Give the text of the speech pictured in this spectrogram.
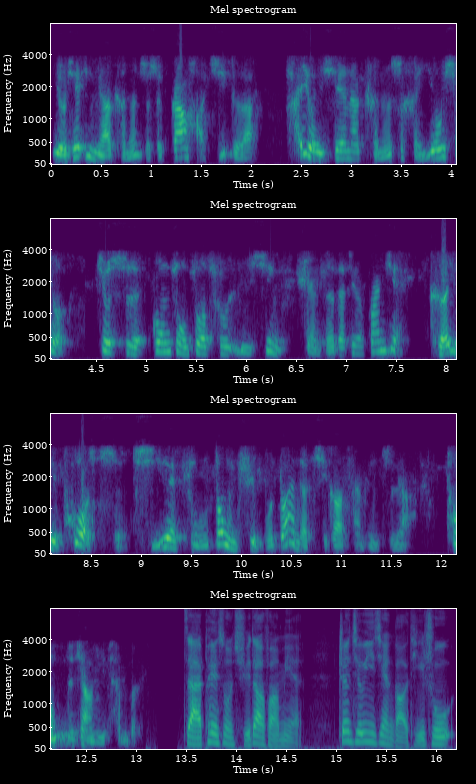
有些疫苗可能只是刚好及格，还有一些呢可能是很优秀，就是公众做出理性选择的这个关键。可以迫使企业主动去不断的提高产品质量，同时降低成本。在配送渠道方面，征求意见稿提出，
